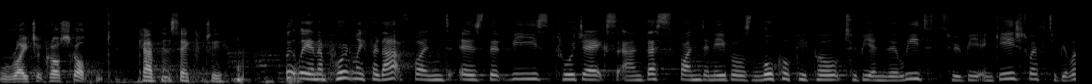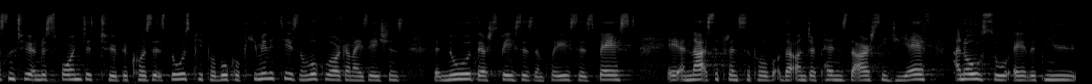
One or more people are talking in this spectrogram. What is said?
right across Scotland? Cabinet Secretary. Absolutely, and importantly for that fund is that these projects and this fund enables local people to be in the lead, to be engaged with, to be listened to and responded to, because it's those people, local communities and local organisations that know their spaces and places best, uh, and that's the principle that underpins the RCGF and also uh, the new,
